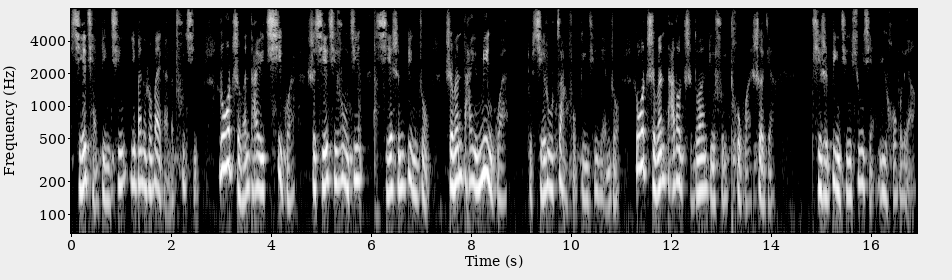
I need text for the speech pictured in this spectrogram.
邪浅病轻，一般都是外感的初期。如果指纹达于气关，是邪气入经，邪深病重；指纹达于命关，就邪入脏腑，病情严重。如果指纹达到指端，就属于透管射甲，提示病情凶险，预后不良。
